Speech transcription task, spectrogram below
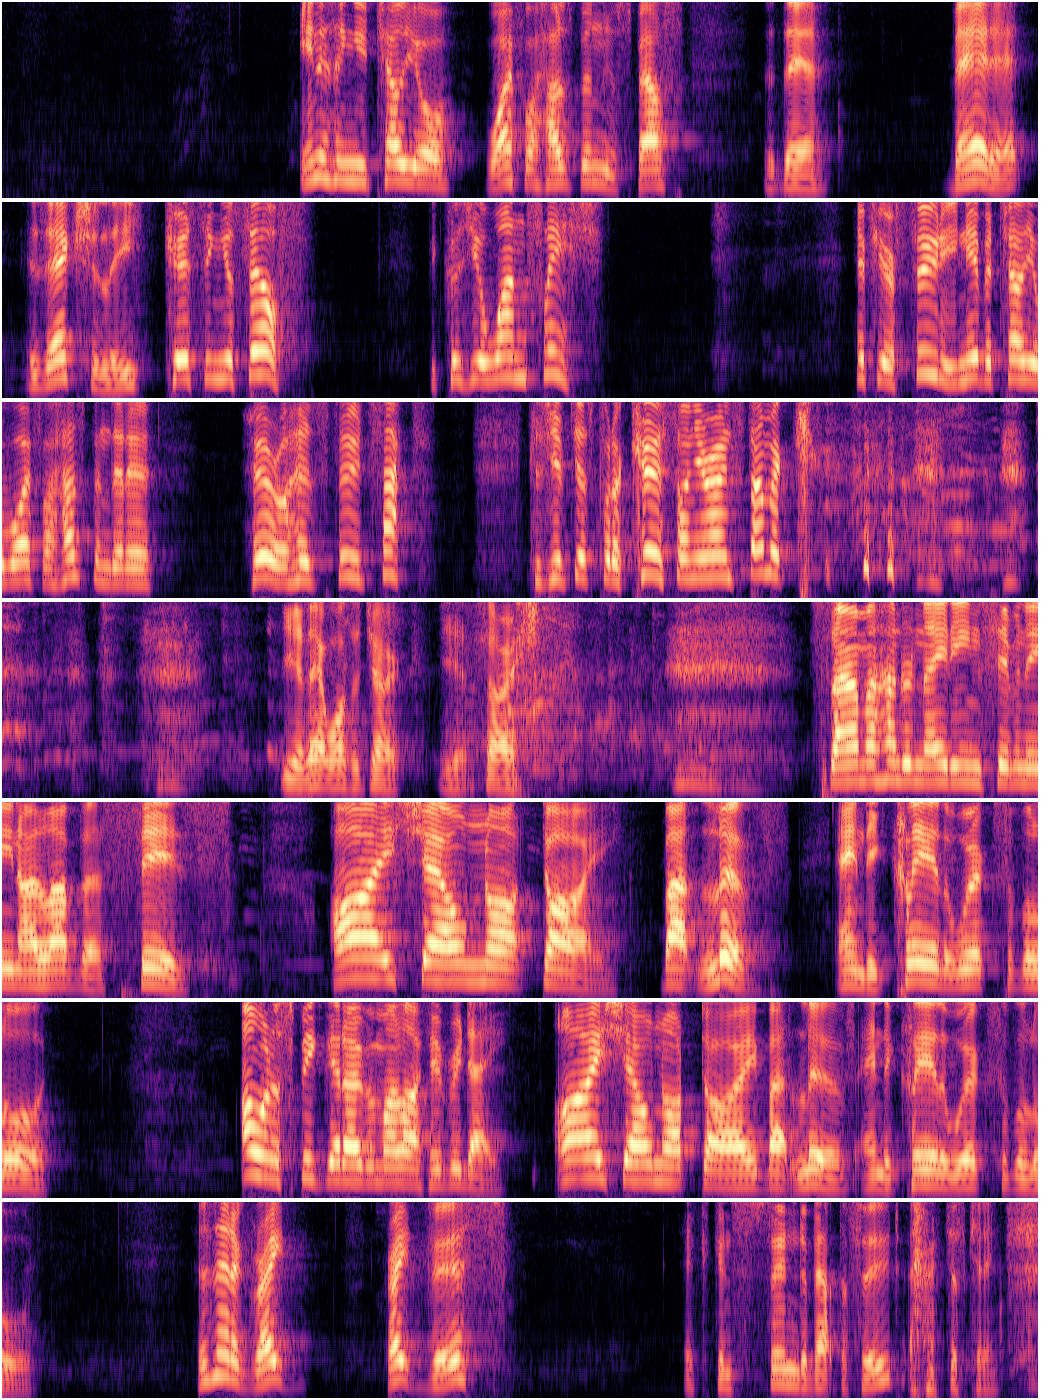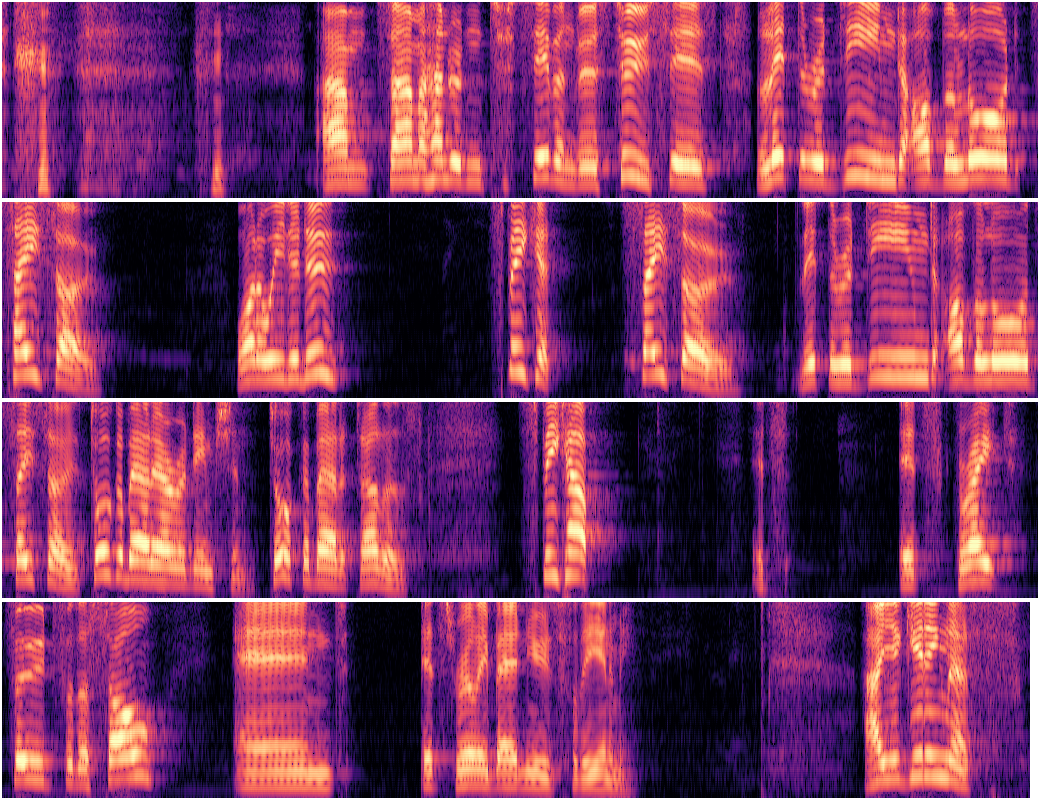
Anything you tell your wife or husband, your spouse, that they're bad at is actually cursing yourself because you're one flesh. If you're a foodie, never tell your wife or husband that her, her or his food sucks because you've just put a curse on your own stomach. yeah, that was a joke. Yeah, sorry. Psalm 118 17, I love this, says, I shall not die, but live and declare the works of the Lord. I want to speak that over my life every day. I shall not die, but live and declare the works of the Lord. Isn't that a great, great verse? If you're concerned about the food, just kidding. um, Psalm 107, verse 2 says, Let the redeemed of the Lord say so. What are we to do? Speak it. Say so. Let the redeemed of the Lord say so. Talk about our redemption. Talk about it to others. Speak up. It's, it's great food for the soul, and it's really bad news for the enemy. Are you getting this?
